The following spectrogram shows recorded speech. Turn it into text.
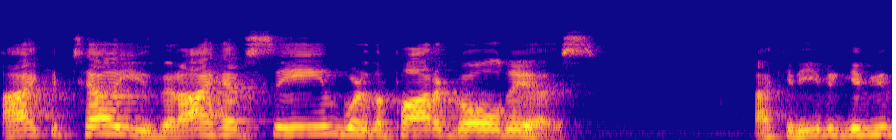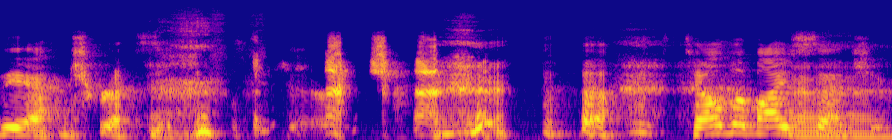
I could tell you that I have seen where the pot of gold is. I could even give you the address. tell them I sent you.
